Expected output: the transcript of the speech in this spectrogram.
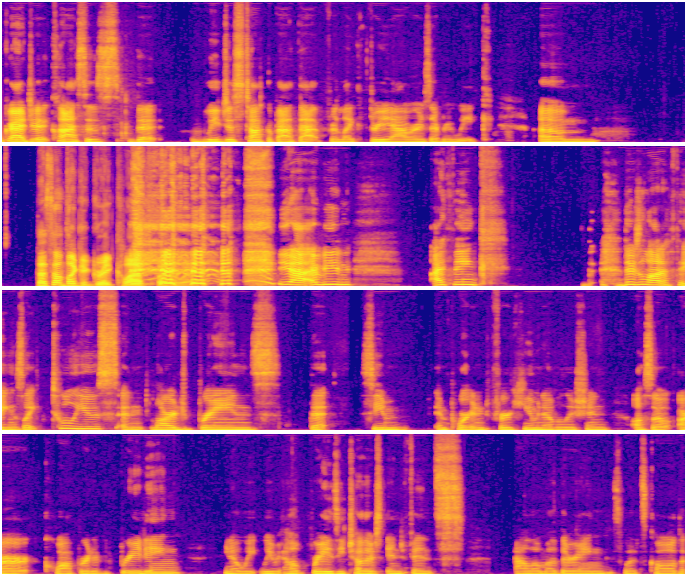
graduate classes that we just talk about that for like 3 hours every week. Um That sounds like a great class by the way. yeah, I mean, I think there's a lot of things like tool use and large brains that seem important for human evolution. Also, our cooperative breeding, you know, we, we help raise each other's infants. Allomothering is what it's called.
